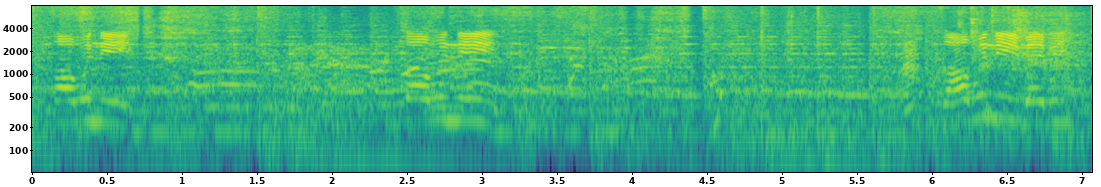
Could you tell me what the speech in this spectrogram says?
That's all we need. That's all we need. That's all we need, baby.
